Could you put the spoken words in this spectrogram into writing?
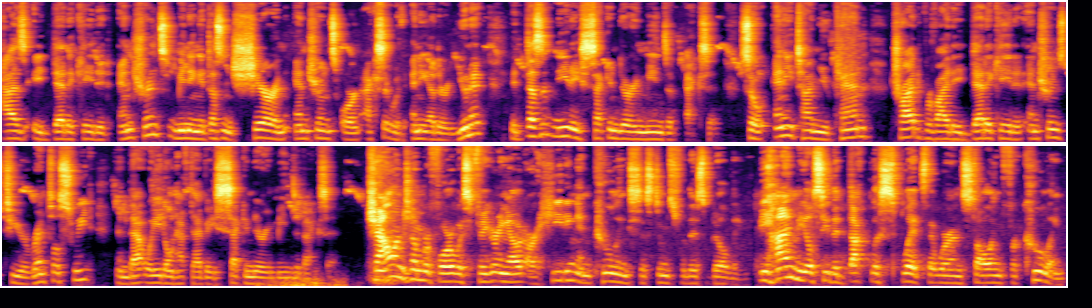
has a dedicated entrance, meaning it doesn't share an entrance or an exit with any other unit, it doesn't need a secondary means of exit. So anytime you can, try to provide a dedicated entrance to your rental suite, and that way you don't have to have a secondary means of exit. Challenge number four was figuring out our heating and cooling systems for this building. Behind me, you'll see the ductless splits that we're installing for cooling.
